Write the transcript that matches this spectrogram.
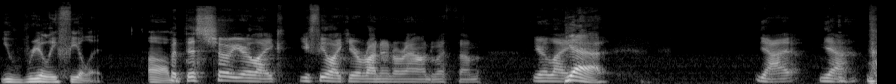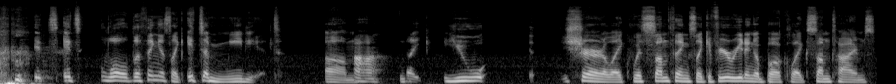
you really feel it. Um But this show, you're like, you feel like you're running around with them. You're like, yeah, yeah, yeah. it's it's well the thing is like it's immediate. Um uh huh. like you sure like with some things like if you're reading a book like sometimes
